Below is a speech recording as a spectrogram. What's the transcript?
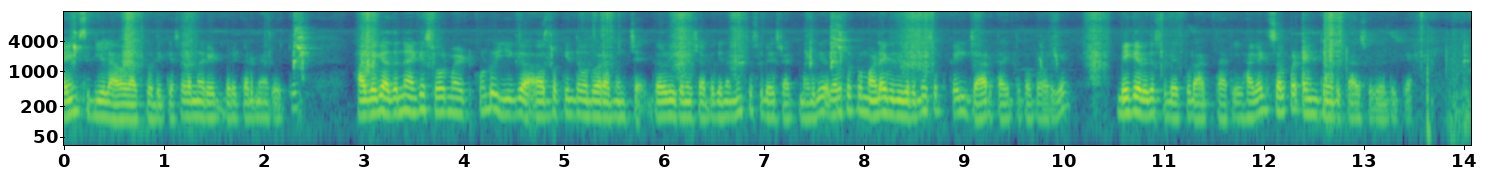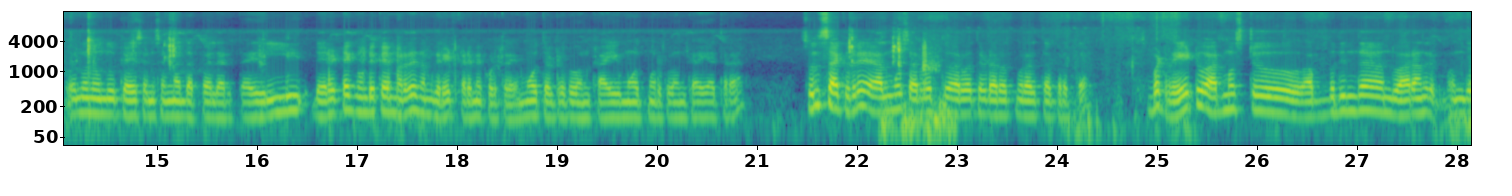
ಟೈಮ್ ಸಿಗಲಿಲ್ಲ ಅವಾಗ ಹಾಕೋದಕ್ಕೆ ಸಡನ್ನ ರೇಟ್ ಬೇರೆ ಕಡಿಮೆ ಆಗೋಯ್ತು. ಹಾಗಾಗಿ ಅದನ್ನೇ ಹಾಗೆ ಸ್ಟೋರ್ ಮಾಡಿ ಇಟ್ಕೊಂಡು, ಈಗ ಹಬ್ಬಕ್ಕಿಂತ ಒಂದು ವಾರ ಮುಂಚೆ, ಗೌರಿ ಗಣೇಶ ಹಬ್ಬಕ್ಕಿಂತ ಮುಂಚೆ ಸುಲಿಯೋಕೆ ಸ್ಟಾರ್ಟ್ ಮಾಡಿದ್ವಿ. ಅದರಲ್ಲಿ ಸ್ವಲ್ಪ ಮಳೆ ಬಿದ್ದಿದ್ದರಿಂದ ಸ್ವಲ್ಪ ಕೈ ಜಾರ್ತಾ ಇತ್ತು ಪಾಪ ಅವರಿಗೆ. ಬೇಗ ಬೇಗ ಸುಲಿಯೋಕೆ ಕೂಡ ಆಗ್ತಾ ಇರಲಿಲ್ಲ. ಹಾಗಾಗಿ ಸ್ವಲ್ಪ ಟೈಮ್ ತೊಗೊಂಡು ಕಾಯಿ ಅದಕ್ಕೆ ಒಂದೊಂದೊಂದು ಕೈ ಸಣ್ಣ ಸಣ್ಣ ದಪ್ಪ ಎಲ್ಲ ಇರುತ್ತೆ. ಇಲ್ಲಿ ಡೈರೆಕ್ಟಾಗಿ ಗುಂಡೆಕಾಯಿ ಮಾಡಿದ್ರೆ ನಮಗೆ ರೇಟ್ ಕಡಿಮೆ ಕೊಡ್ತಾರೆ. ಮೂವತ್ತೆರಡು ರೂಪಾಯಿ ಒಂದು ಕಾಯಿ ಮೂವತ್ತ್ಮೂರು ರೂಪಾಯಿ ಒಂದು ಕಾಯಿ ಆ ಥರ. ಸುಲ್ಸ್ ಹಾಕಿದ್ರೆ ಆಲ್ಮೋಸ್ಟ್ ಅರವತ್ತು, ಅರವತ್ತೆರಡು ಅರವತ್ತ್ಮೂರು ಅರ್ಥ ಬರುತ್ತೆ. ಬಟ್ ರೇಟು ಆಲ್ಮೋಸ್ಟ್ ಹಬ್ಬದಿಂದ ಒಂದು ವಾರ ಅಂದರೆ ಒಂದು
